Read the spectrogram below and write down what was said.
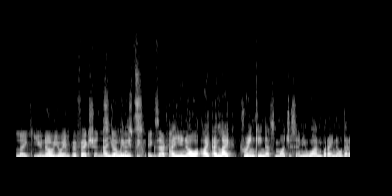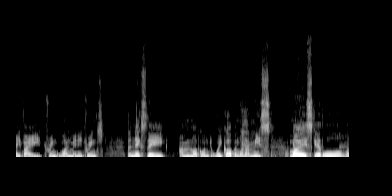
Like you know your imperfections And your limits. Exactly. And you know, I, I like drinking as much as anyone, but I know that if I drink one many drinks, the next day I'm not going to wake up. I'm gonna miss my schedule uh,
